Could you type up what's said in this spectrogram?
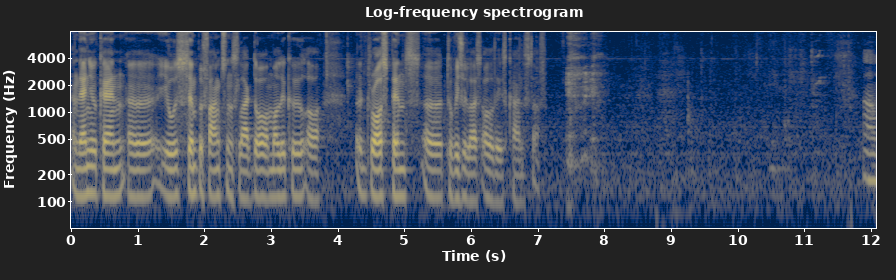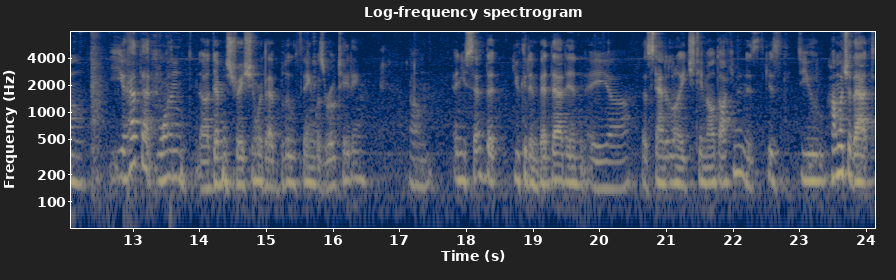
and then you can uh, use simple functions like draw a molecule or uh, draw spins uh, to visualize all this kind of stuff. Um, you had that one uh, demonstration where that blue thing was rotating, um, and you said that you could embed that in a, uh, a standalone HTML document. Is, is do you how much of that?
